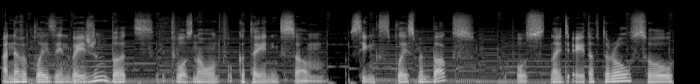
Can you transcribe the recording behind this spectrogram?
I never played the invasion, but it was known for containing some things placement bugs. It was 98 after all, so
